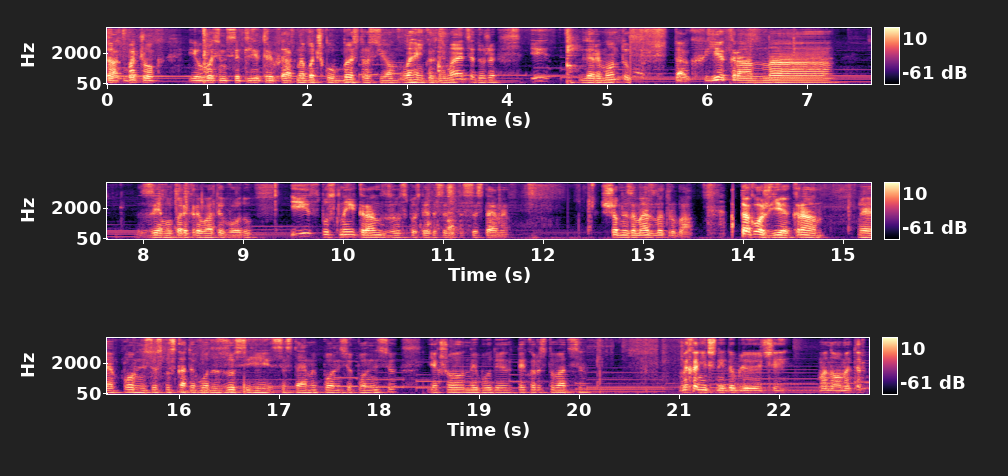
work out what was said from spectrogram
Так, бачок і 80 літрів. Так, на бачку бистросйом. Легенько знімається дуже. І для ремонту. Так, є кран на зиму перекривати воду. І спускний кран з спустити сис- системи, щоб не замерзла труба. Також є кран повністю спускати воду з усієї системи, повністю повністю, якщо не буде користуватися. Механічний дублюючий манометр.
